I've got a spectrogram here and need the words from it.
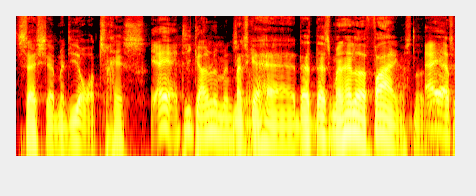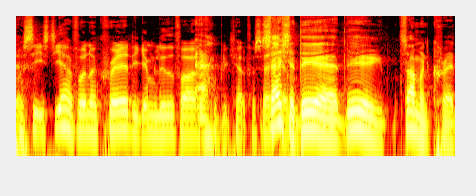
Sasha, men de er over 60. Ja, ja, de er gamle mennesker. Man skal have, der, der skal man have noget erfaring og sådan noget. Ja, ja, til. præcis. De har fået noget credit igennem livet for, at Ja. de kunne blive kaldt for Sasha. Sasha, det er, det er så er man cred.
